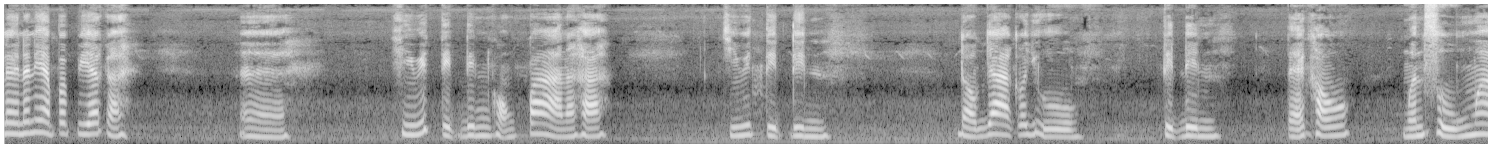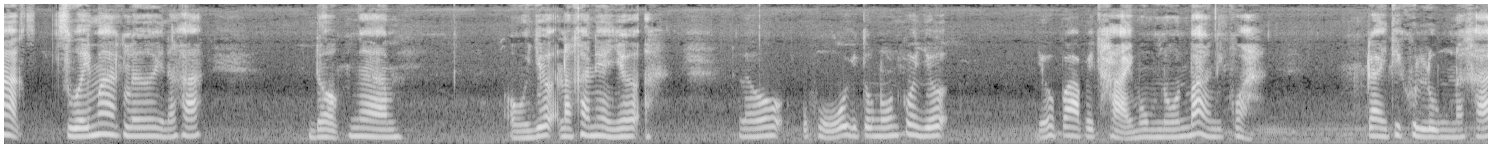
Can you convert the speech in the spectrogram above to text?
เลยนะเนี่ยป้าเปียกอะเออ ชีวิตติดดินของป้านะคะ ชีวิตติดดิน ดอกหญ้าก็อยู่ติดดิน แต่เขาเหมือนสูงมากสวยมากเลยนะคะ ดอกงาม โอ้เยอะนะคะ เนี่ยเยอะ แล้วโอ้โหอยู่ตรงโน้นก็เยอะ เดี๋ยวป้าไปถ่ายมุมโน้นบ้างดีกว่า ใกล้ที่คุณลุงนะคะ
